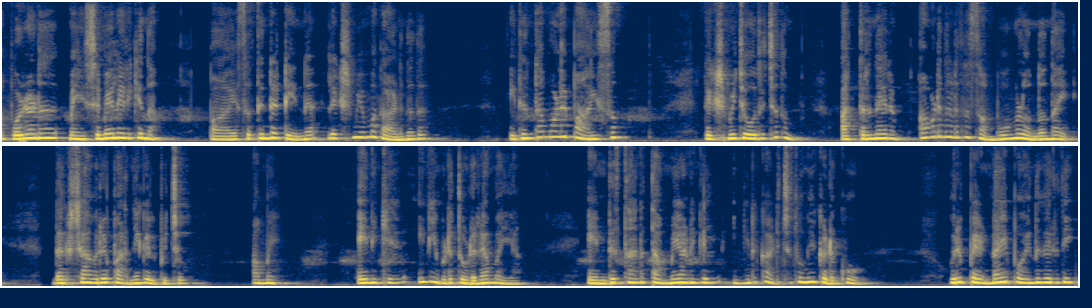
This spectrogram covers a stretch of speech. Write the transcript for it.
അപ്പോഴാണ് മേശമേലിരിക്കുന്ന പായസത്തിന്റെ ടിന്ന് ലക്ഷ്മിയമ്മ കാണുന്നത്. ഇതെന്താ മോളെ പായസം? ലക്ഷ്മി ചോദിച്ചതും അത്ര നേരം അവിടെ നടന്ന സംഭവങ്ങൾ ഒന്നൊന്നായി ദക്ഷ അവരെ പറഞ്ഞു കേൾപ്പിച്ചു. അമ്മേ എനിക്ക് ഇനി ഇവിടെ തുടരാൻ വയ്യ. എന്റെ സ്ഥാനത്ത് അമ്മയാണെങ്കിൽ ഇങ്ങനെ കടിച്ചു തൂങ്ങി കിടക്കുമോ ഒരു പെണ്ണായി പോയെന്ന് കരുതി.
